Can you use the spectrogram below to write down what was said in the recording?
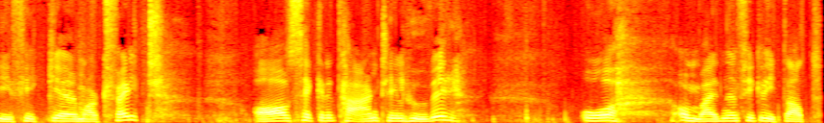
de fikk markfelt Mark Felt av sekretæren til Hoover. Og omverdenen fikk vite at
